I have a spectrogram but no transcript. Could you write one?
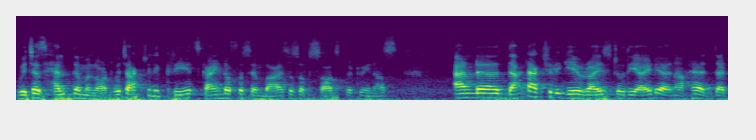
which has helped them a lot, which actually creates kind of a symbiosis of sorts between us, and uh, that actually gave rise to the idea in our heads that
